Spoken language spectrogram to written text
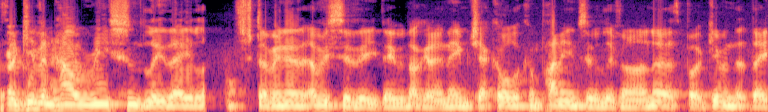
So given how recently they left, I mean, obviously they, they were not going to name check all the companions who were living on Earth, but given that they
